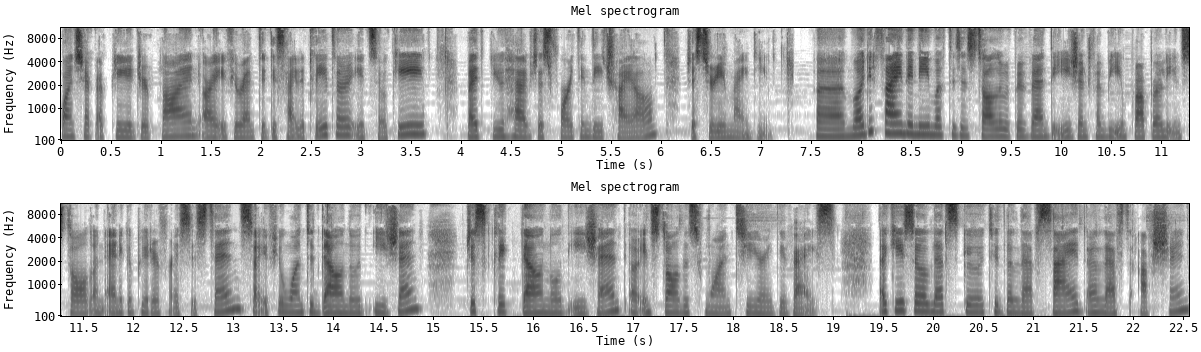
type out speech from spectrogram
once you have upgraded your plan or if you want to decide it later, it's okay. But you have just 14 day trial just to remind you. Uh, modifying the name of this installer will prevent the agent from being properly installed on any computer for assistance. So if you want to download agent, just click download agent or install this one to your device. Okay, so let's go to the left side or left option.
